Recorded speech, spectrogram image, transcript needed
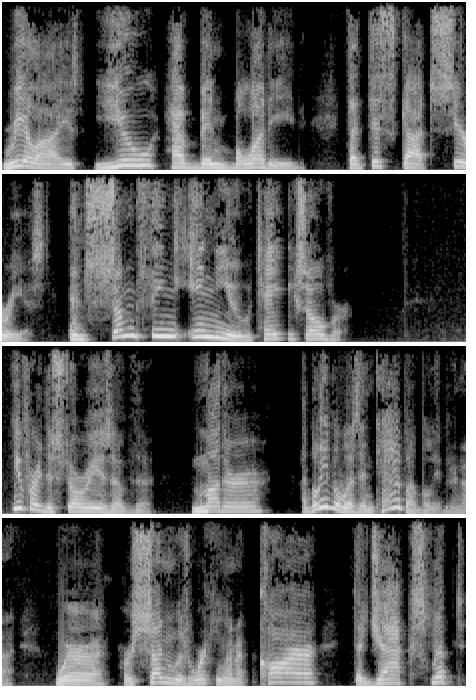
realize you have been bloodied, that this got serious and something in you takes over. You've heard the stories of the mother, I believe it was in Tampa, believe it or not, where her son was working on a car. The jack slipped.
